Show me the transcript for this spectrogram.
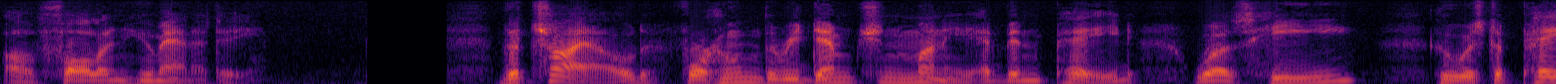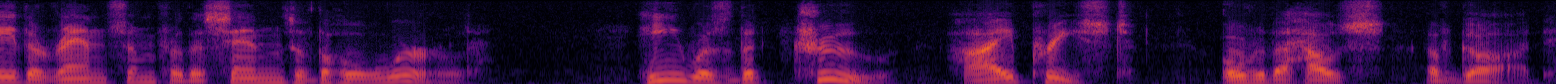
of fallen humanity. The child for whom the redemption money had been paid was he who was to pay the ransom for the sins of the whole world. He was the true high priest over the house of God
